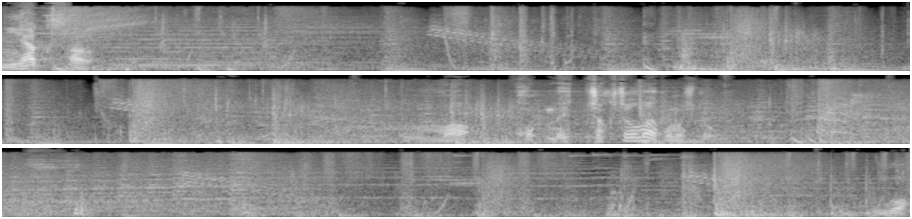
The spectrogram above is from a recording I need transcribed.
203まめちゃくちゃうまいこの人。うわ。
